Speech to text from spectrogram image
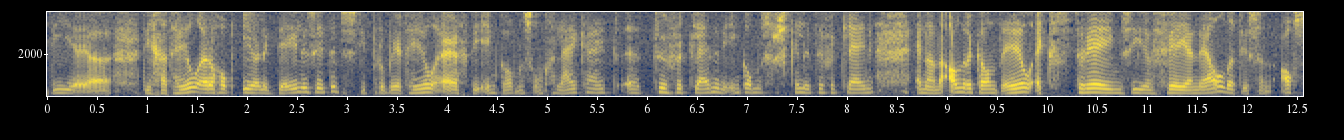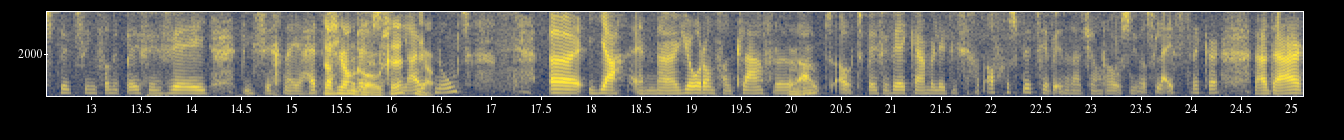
die, uh, die gaat heel erg op eerlijk delen zitten. Dus die probeert heel erg die inkomensongelijkheid uh, te verkleinen, die inkomensverschillen te verkleinen. En aan de andere kant, heel extreem, zie je VNL. Dat is een afsplitsing van de PVV, die zich nou ja, het dat is Jan Roos, hè? Ja. noemt. Uh, ja, en uh, Joram van Klaveren, uh -huh. oud, oud PVV-kamerlid, die zich had afgesplitst. Die hebben inderdaad Jan Roos nu als lijsttrekker. Nou, daar,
